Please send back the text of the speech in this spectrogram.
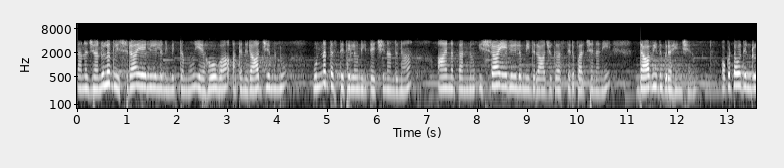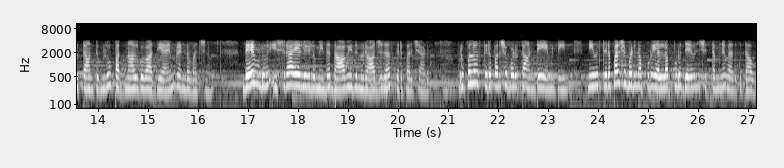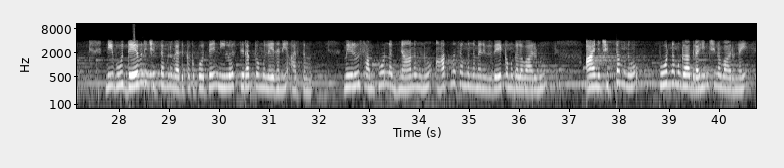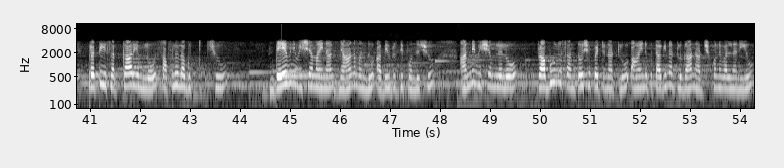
తన జనులకు ఇశ్రాయేలీయుల నిమిత్తము యెహోవా అతని రాజ్యమును ఉన్నత స్థితిలోనికి తెచ్చినందున ఆయన తన్ను ఇస్రాయేలీల మీద రాజుగా స్థిరపరచనని దావీదు గ్రహించెను. ఒకటవ దినవృత్తాంతములు పద్నాలుగవ అధ్యాయం రెండవ వచనం. దేవుడు ఇస్రాయేలీల మీద దావీదును రాజుగా స్థిరపరిచాడు. కృపలో స్థిరపరచబడుట అంటే ఏమిటి? నీవు స్థిరపరచబడినప్పుడు ఎల్లప్పుడూ దేవుని చిత్తమునే వెతుకుతావు. నీవు దేవుని చిత్తమును వెతకకపోతే నీలో స్థిరత్వము లేదని అర్థము. మీరు సంపూర్ణ జ్ఞానమును ఆత్మ సంబంధమైన వివేకము గలవారును ఆయన చిత్తమును పూర్ణముగా గ్రహించిన వారునై ప్రతి సత్కార్యంలో సఫలులగుచు దేవుని విషయమైన జ్ఞానమందు అభివృద్ధి పొందుచు అన్ని విషయములలో ప్రభువును సంతోషపెట్టినట్లు ఆయనకు తగినట్లుగా నడుచుకొనవలననియు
